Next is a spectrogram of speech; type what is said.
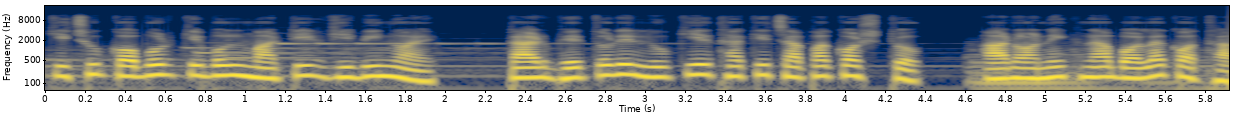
কিছু কবর কেবল মাটির ঢিবি নয়, তার ভেতরে লুকিয়ে থাকে চাপা কষ্ট, আর অনেক না বলা কথা।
